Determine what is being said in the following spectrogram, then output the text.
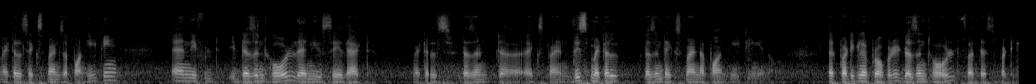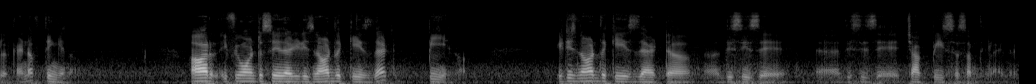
metals expands upon heating and if it, it does not hold then you say that metals does not uh, expand this metal does not expand upon heating and all that particular property does not hold for this particular kind of thing and all or if you want to say that it is not the case that P and all it is not the case that uh, uh, this is a uh, this is a chalk piece or something like that.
